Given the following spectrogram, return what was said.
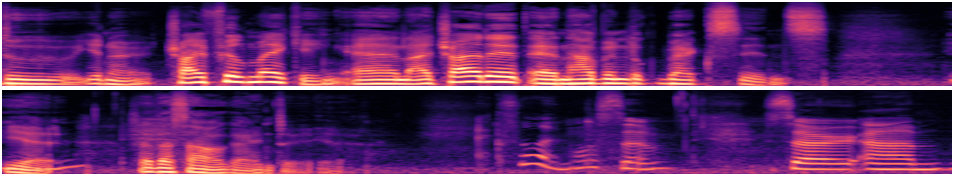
do, you know, try filmmaking, and I tried it and haven't looked back since. Yeah, Mhm. so that's how I got into it. Yeah. Excellent. Awesome. So, um,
